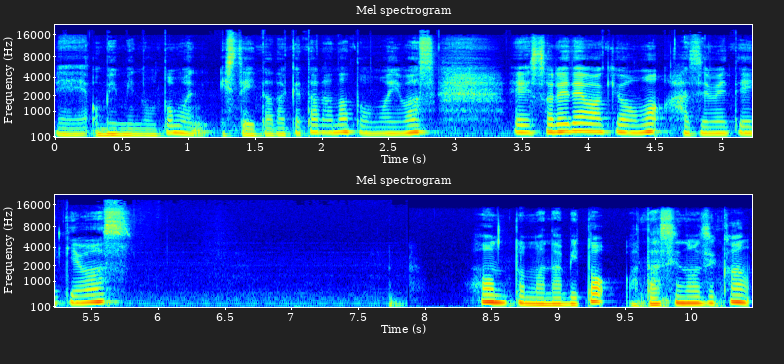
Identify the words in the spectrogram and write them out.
えーお耳のお供にしていただけたらなと思います。えーそれでは今日も始めていきます。本と学びと私の時間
